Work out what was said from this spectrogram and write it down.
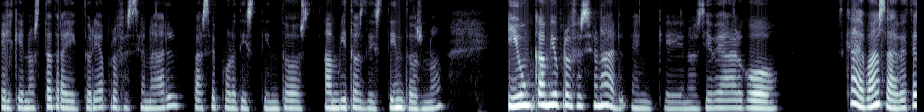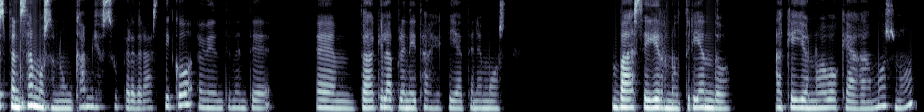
el que nuestra trayectoria profesional pase por distintos ámbitos distintos, ¿no? Y un cambio profesional en que nos lleve a algo... Es que además a veces pensamos en un cambio súper drástico, evidentemente em, todo aquel aprendizaje que ya tenemos va a seguir nutriendo aquello nuevo que hagamos, ¿no?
